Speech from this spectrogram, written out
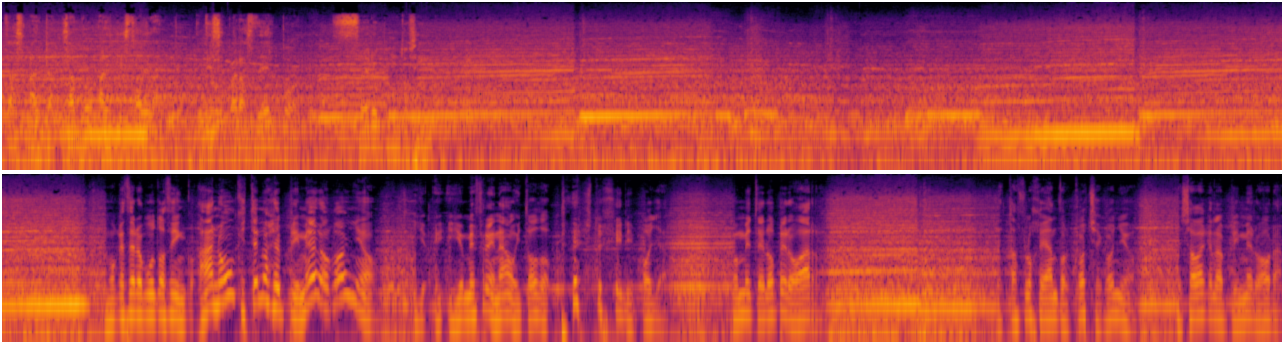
Estás alcanzando al que está delante. Te separas de él por 0.5. ¿Cómo que 0.5. Ah, no, que este no es el primero, coño. Y yo, me he frenado y todo. Estoy gilipollas. Cómetelo, pero ar. Está flojeando el coche, coño. Pensaba que era el primero ahora.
